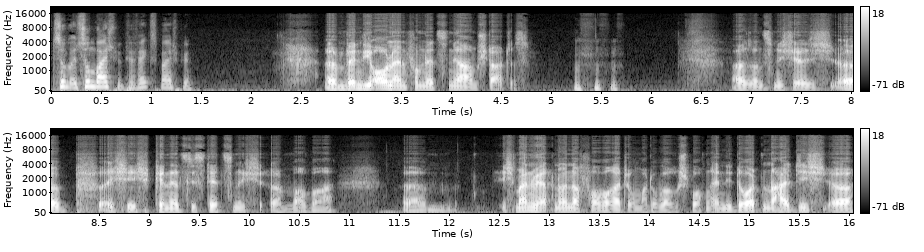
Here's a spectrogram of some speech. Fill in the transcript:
zum, zum Beispiel, perfektes Beispiel. Ähm, wenn die O-Line vom letzten Jahr am Start ist. Aber sonst nicht. Ich, äh, ich, ich kenne jetzt die Stats nicht, ähm, aber ähm, ich meine, wir hatten nur in der Vorbereitung mal drüber gesprochen. Andy Dalton halte ich äh,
